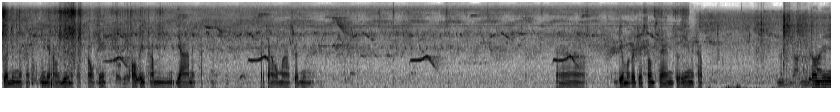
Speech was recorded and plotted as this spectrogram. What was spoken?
ส่วนหนึ่งนะครับ ไม่ได้เอาเยอะนะครับ เอาแค่พอไปทำยานะครับ ก็จะเอามาส่วนหนึ่งอ่าเดี๋ยวมันก็จะซ่อมแซมตัวเองนะครับมันหลังมันตอนนี้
